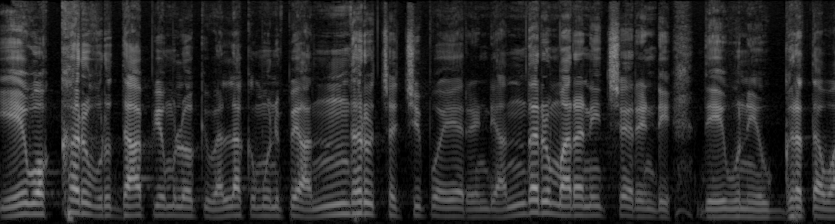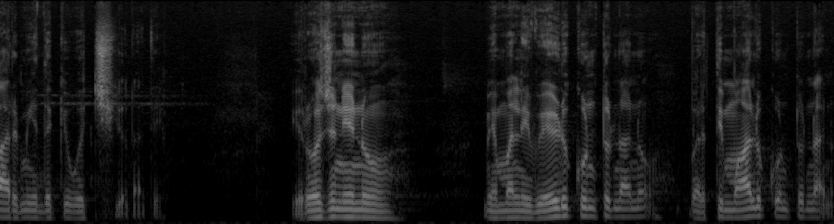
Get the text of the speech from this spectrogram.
ఏ ఒక్కరు వృద్ధాప్యంలోకి వెళ్ళక మునిపే అందరూ చచ్చిపోయారండి అందరూ మరణించారండి. దేవుని ఉగ్రత వారి మీదకి వచ్చి ఉన్నది. ఈరోజు నేను మిమ్మల్ని వేడుకుంటున్నాను బ్రతిమాలుకుంటున్నాను.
